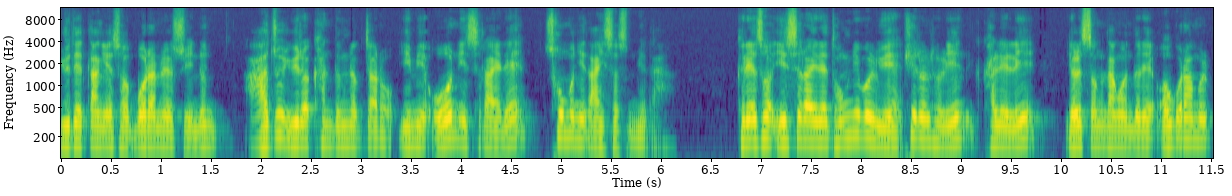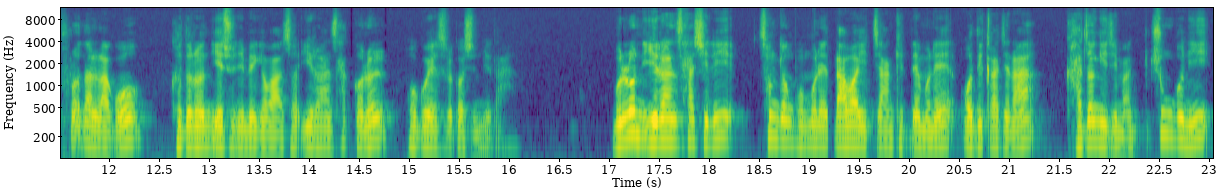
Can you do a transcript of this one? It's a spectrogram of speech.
유대 땅에서 몰아낼 수 있는 아주 유력한 능력자로 이미 온 이스라엘에 소문이 나 있었습니다. 그래서 이스라엘의 독립을 위해 피를 흘린 갈릴리 열성당원들의 억울함을 풀어달라고 그들은 예수님에게 와서 이러한 사건을 보고했을 것입니다. 물론 이러한 사실이 성경 본문에 나와 있지 않기 때문에 어디까지나 가정이지만 충분히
